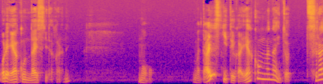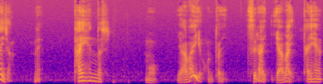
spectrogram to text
俺エアコン大好きだからね。もう、まあ、大好きっていうかエアコンがないと辛いじゃん。ね。大変だし。もうやばいよ本当に。辛いやばい。大変。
